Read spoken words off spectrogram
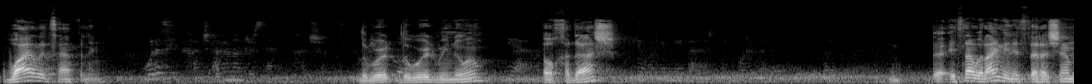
while it's happening. What is hitchadshut? I don't understand hitchadshut. The word, the word renewal? Yeah. Oh, chadash? Yeah, what do you mean by that? Like, what does that mean? Like, uh, it's not what I mean, it's that Hashem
